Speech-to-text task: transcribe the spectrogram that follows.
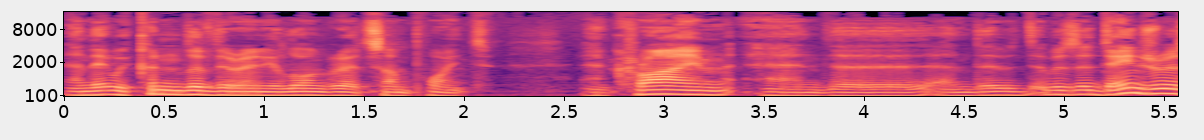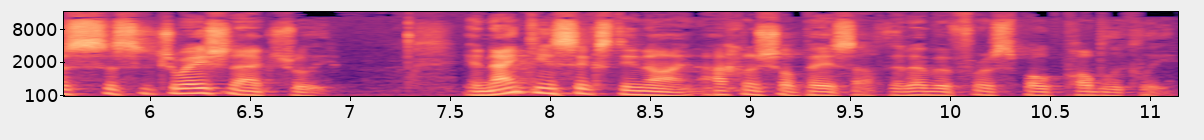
and that we couldn't live there any longer at some point. And crime, and, uh, and it was a dangerous situation actually. In 1969, Achron Shal Pesach, the Rebbe first spoke publicly,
